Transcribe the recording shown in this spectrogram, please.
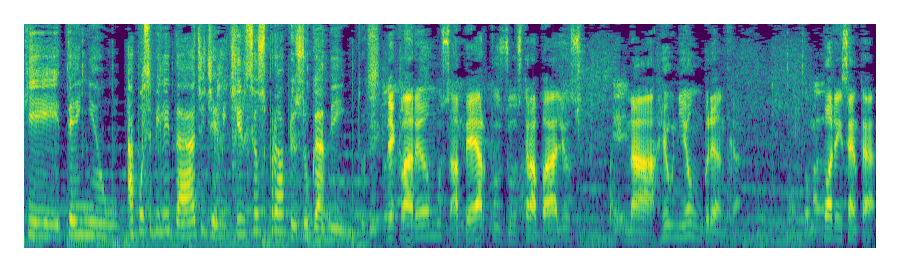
que tenham a possibilidade de emitir seus próprios julgamentos. Declaramos abertos os trabalhos na reunião branca. Podem sentar.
